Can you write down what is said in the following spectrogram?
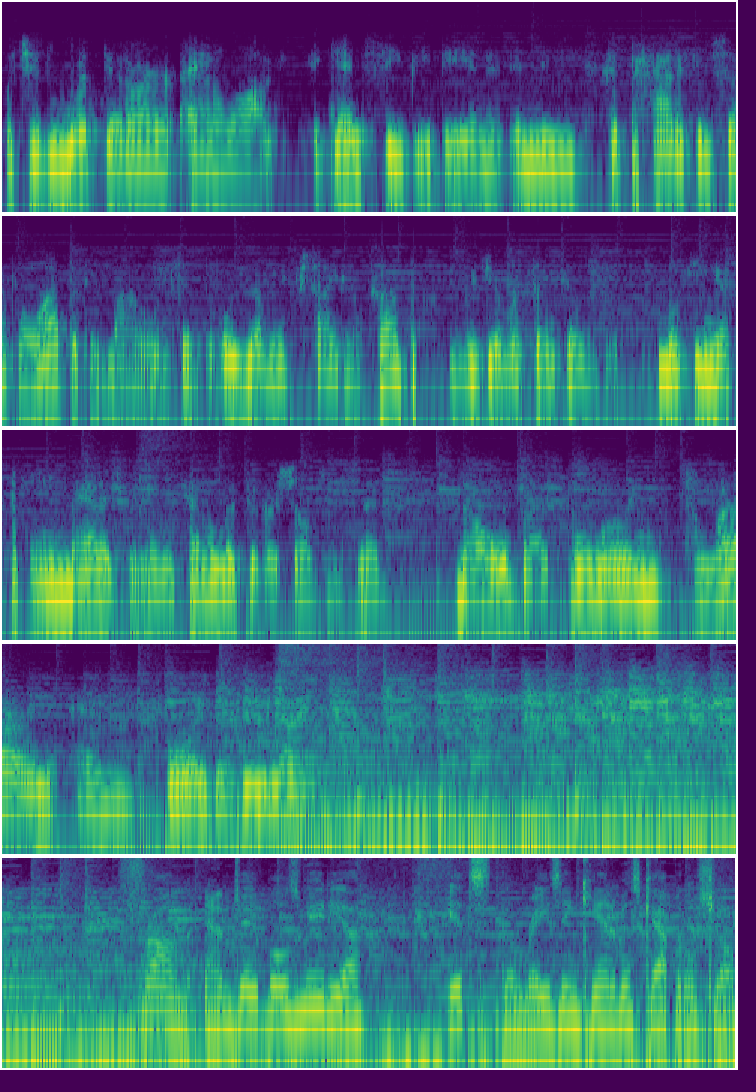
which had looked at our analog against CBD in, in the hepatic encephalopathy model and said, oh, you have an exciting compound. Would you ever think of looking at pain management? And we kind of looked at ourselves and said, no, but we're willing to learn, and boy, did we learn. From MJ Bulls Media, it's the Raising Cannabis Capital Show.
